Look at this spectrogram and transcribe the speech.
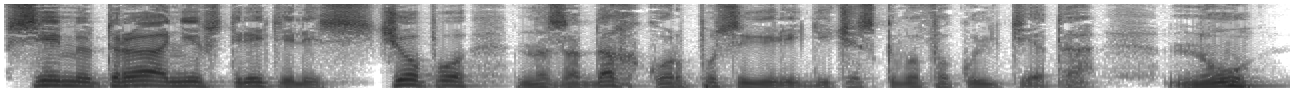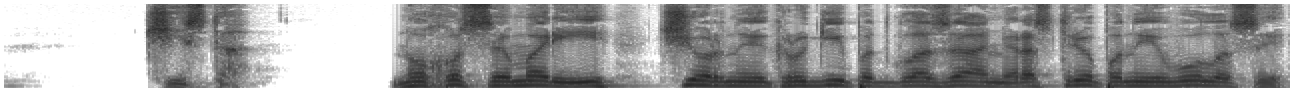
В семь утра они встретились с Чопо на задах корпуса юридического факультета. Ну, чисто. Но Хосе Мари, черные круги под глазами, растрепанные волосы,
